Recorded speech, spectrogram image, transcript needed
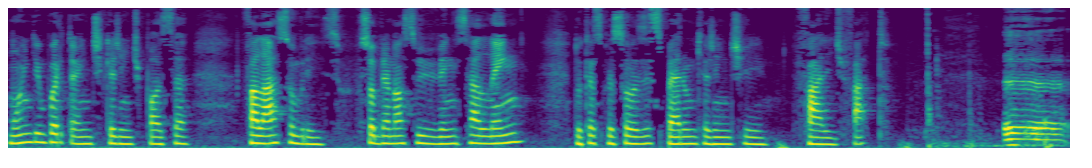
Muito importante que a gente possa falar sobre isso, sobre a nossa vivência além do que as pessoas esperam que a gente fale de fato. Uh,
